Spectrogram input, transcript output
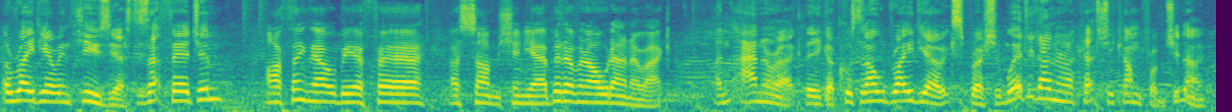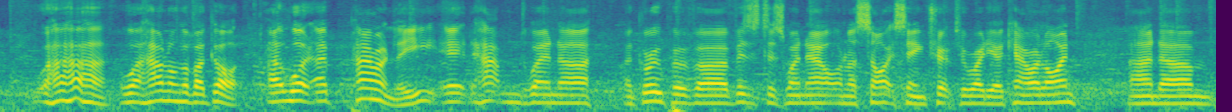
a radio enthusiast. Is that fair, Jim? I think that would be a fair assumption, yeah. A bit of an old anorak. An anorak, there you go. Of course, an old radio expression. Where did anorak actually come from? Do you know? well, how long have I got? Uh, well, apparently, it happened when uh, a group of uh, visitors went out on a sightseeing trip to Radio Caroline, and um,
